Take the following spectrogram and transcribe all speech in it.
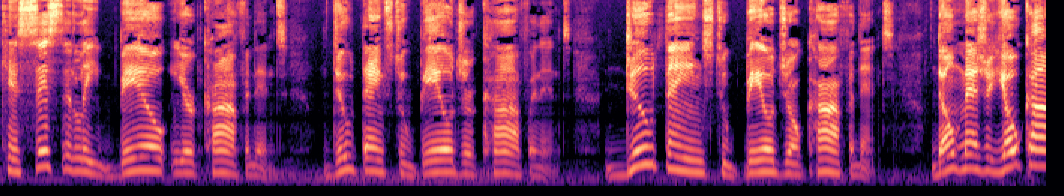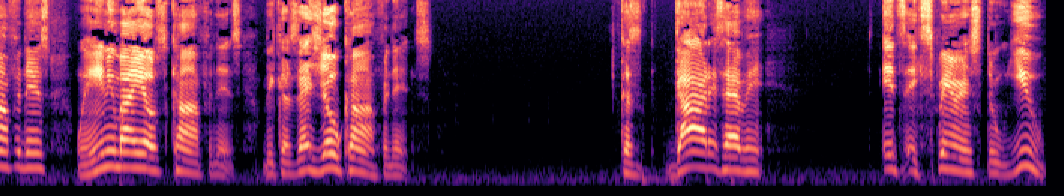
consistently build your confidence. Do things to build your confidence. Do things to build your confidence. Don't measure your confidence with anybody else's confidence because that's your confidence. Because God is having its experience through you.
